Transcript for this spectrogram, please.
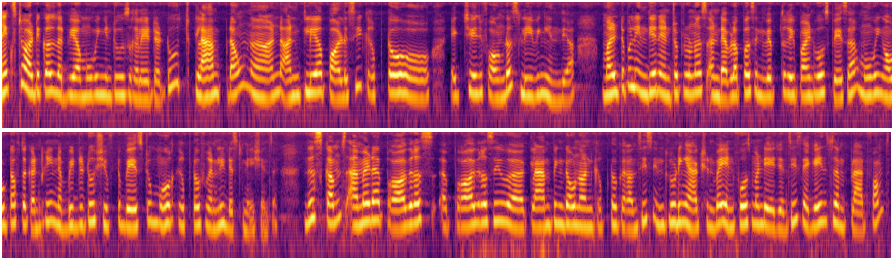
Next article that we are moving into is related to clamp down and unclear policy crypto exchange founders leaving India. Multiple Indian entrepreneurs and developers in Web 3.0 space are moving out of the country in a bid to shift base to more crypto friendly destinations. This comes amid a progress a progressive uh, clamping down on cryptocurrencies including action by enforcement agencies against some platforms,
